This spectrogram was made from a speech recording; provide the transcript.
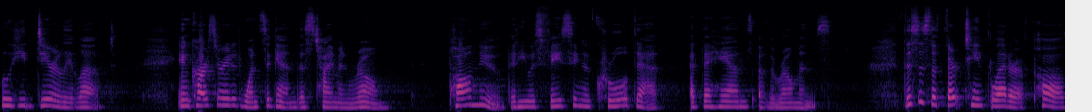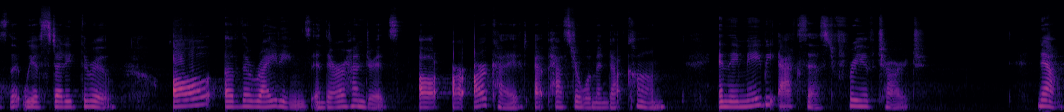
who he dearly loved. Incarcerated once again, this time in Rome, Paul knew that he was facing a cruel death at the hands of the Romans. This is the 13th letter of Paul's that we have studied through. All of the writings, and there are hundreds, are, archived at pastorwoman.com and they may be accessed free of charge. Now,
